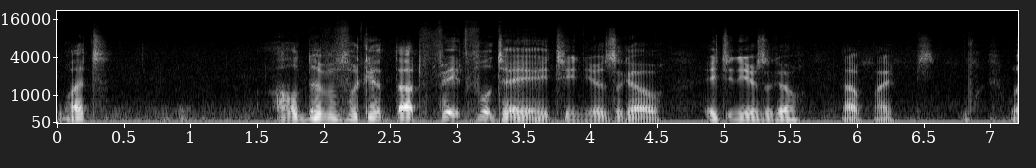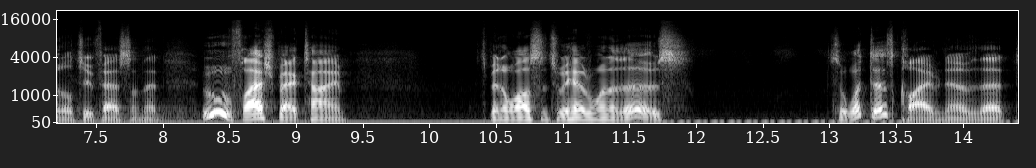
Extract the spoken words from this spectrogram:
What? I'll never forget that fateful day 18 years ago. 18 years ago? Oh, I went a little too fast on that. Ooh, flashback time. It's been a while since we had one of those. So what does Clive know that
